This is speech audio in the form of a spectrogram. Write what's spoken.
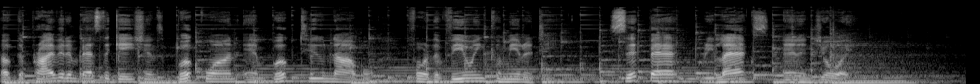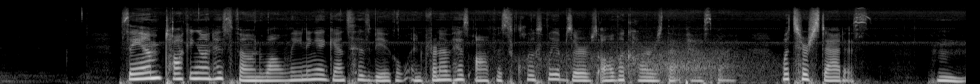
of the Private Investigations Book 1 and Book 2 novel for the viewing community. Sit back, relax, and enjoy. Sam, talking on his phone while leaning against his vehicle in front of his office, closely observes all the cars that pass by. What's her status? Hmm.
